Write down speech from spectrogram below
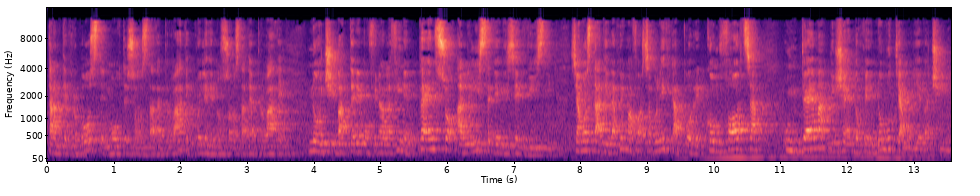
tante proposte, molte sono state approvate, quelle che non sono state approvate noi ci batteremo fino alla fine. Penso alle liste dei riservisti. Siamo stati la prima forza politica a porre con forza un tema dicendo che non buttiamo via i vaccini,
